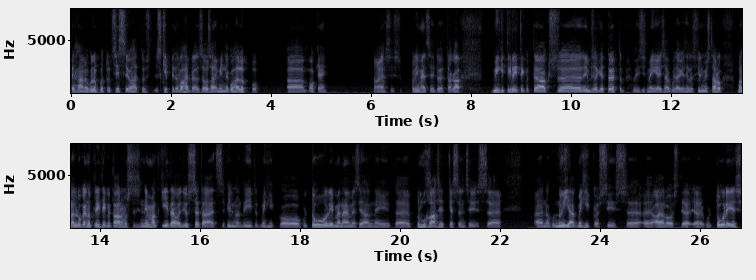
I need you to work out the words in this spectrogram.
teha nagu lõputut sissejuhatust, skip ida vahepealse osa ja minna kohe lõppu uh,. okei okay., nojah, siis pole ime, et see ei tööta, aga mingite kriitikute jaoks äh, ilmselgelt töötab või siis meie ei saa kuidagi sellest filmist aru. ma olen lugenud kriitikute arvustusi, nemad kiidavad just seda, et see film on viidud Mehhiko kultuuri, me näeme seal neid äh, bruhasid, kes on siis äh, äh, nagu nõiad Mehhikos siis äh, ajaloost ja, ja kultuuris.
